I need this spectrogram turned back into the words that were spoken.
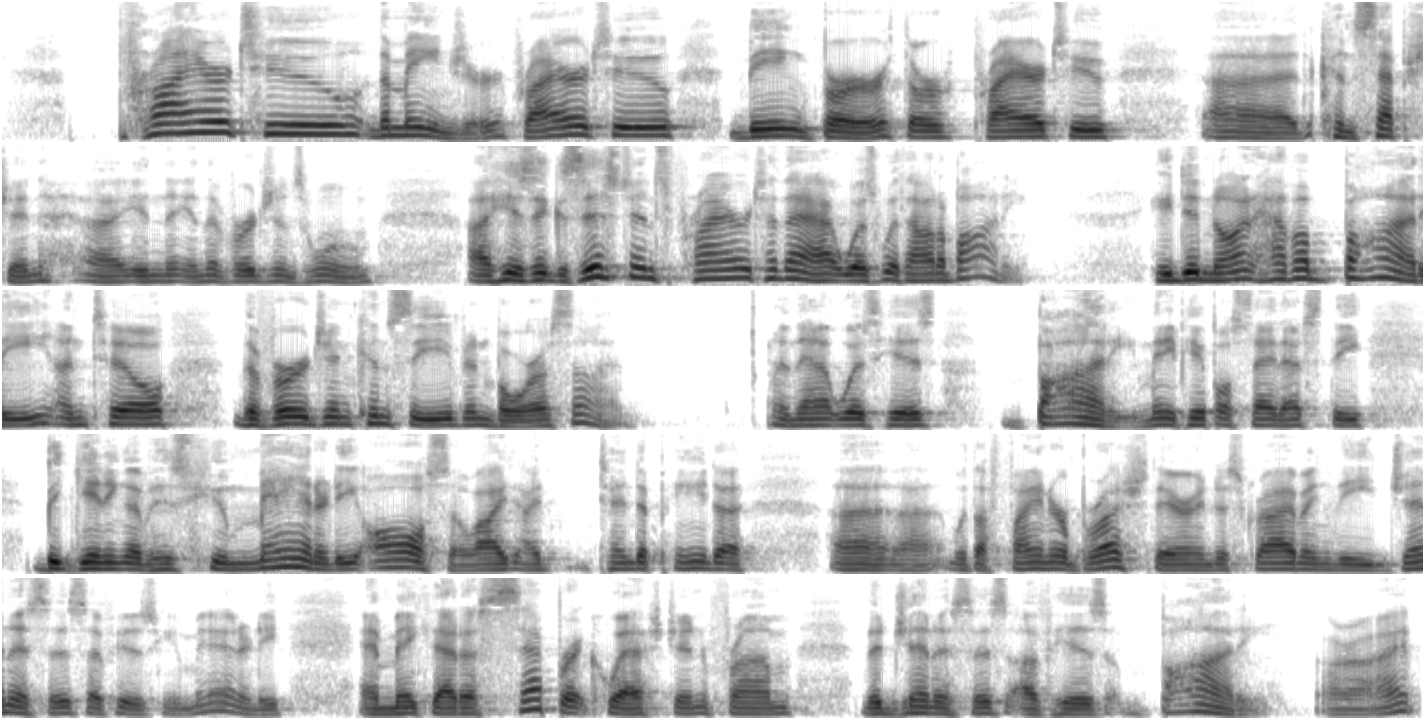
prior to the manger, prior to being birthed, or prior to uh, the conception uh, in, the, in the virgin's womb, uh, his existence prior to that was without a body. He did not have a body until the virgin conceived and bore a son. And that was his body. Many people say that's the beginning of his humanity also. I, I tend to paint a, uh, uh, with a finer brush there in describing the genesis of his humanity and make that a separate question from the genesis of his body. All right?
